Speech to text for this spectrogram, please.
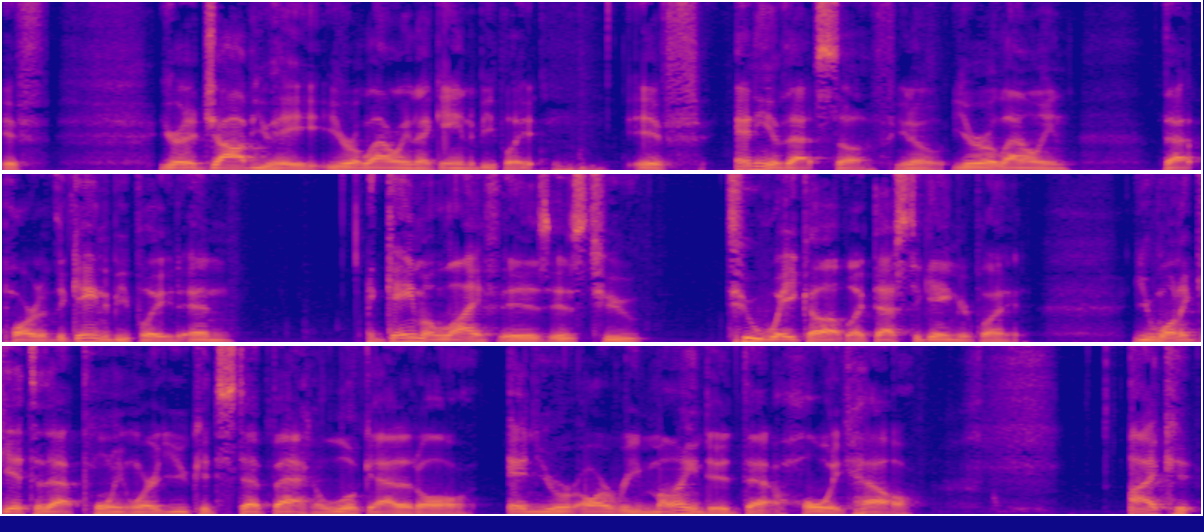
If you're at a job you hate, you're allowing that game to be played. If any of that stuff, you know, you're allowing that part of the game to be played. And a game of life is is to to wake up like that's the game you're playing. You want to get to that point where you could step back and look at it all and you are reminded that holy cow, I could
